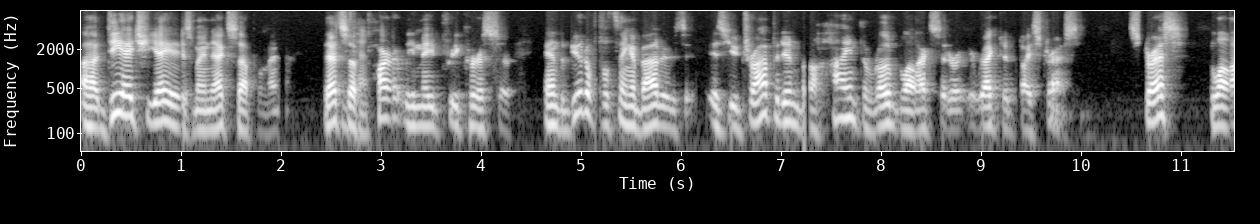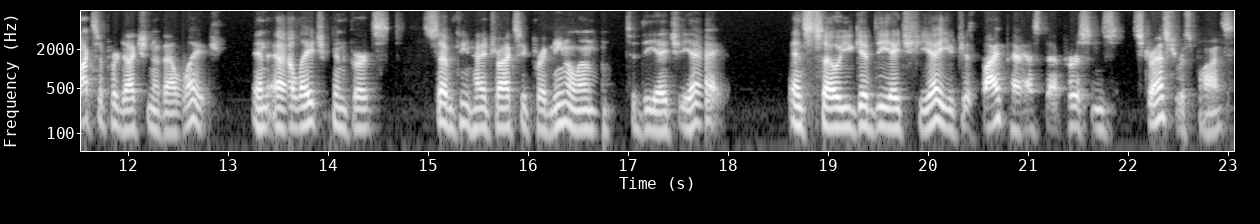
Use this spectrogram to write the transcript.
Uh, DHEA is my next supplement. That's Okay. a partly made precursor. And the beautiful thing about it is, is you drop it in behind the roadblocks that are erected by stress. Stress blocks the production of LH, and LH converts 17 hydroxypregnenolone to DHEA. And so you give DHEA, you just bypass that person's stress response,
